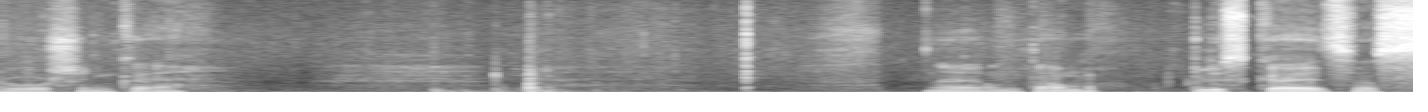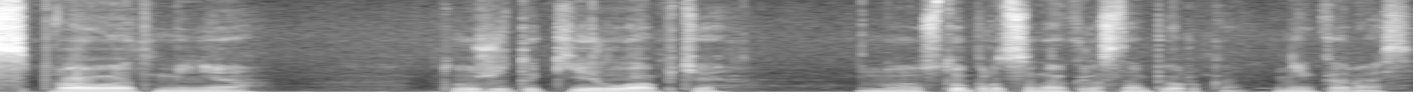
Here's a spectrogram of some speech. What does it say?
Хорошенькая. Он там плескается справа от меня. Тоже такие лапти. Ну, стопроцентная красноперка, не карась.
